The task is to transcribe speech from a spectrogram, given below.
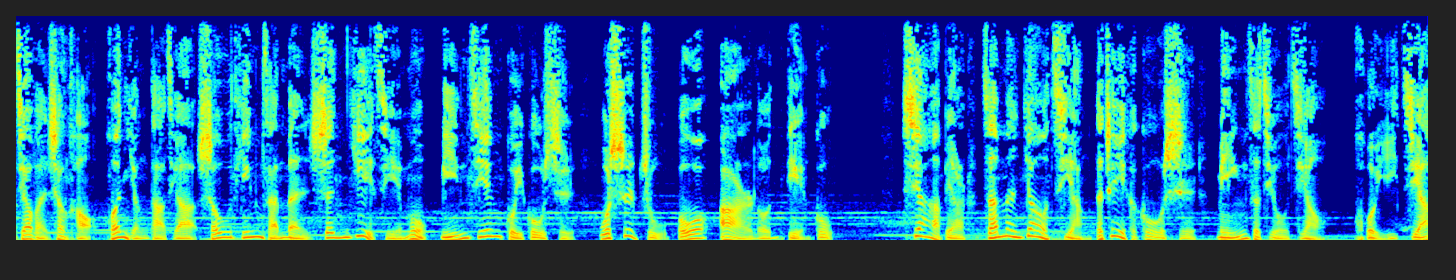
家晚上好，欢迎大家收听咱们深夜节目《民间鬼故事》，我是主播二轮典故。下边咱们要讲的这个故事名字就叫《回家》。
